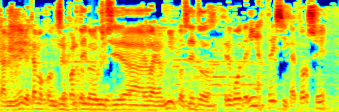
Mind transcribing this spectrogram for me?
camionero, estamos con Repartir publicidad, bueno, mil cosas. de todo. Pero cuando tenías 13 y 14, ¿con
